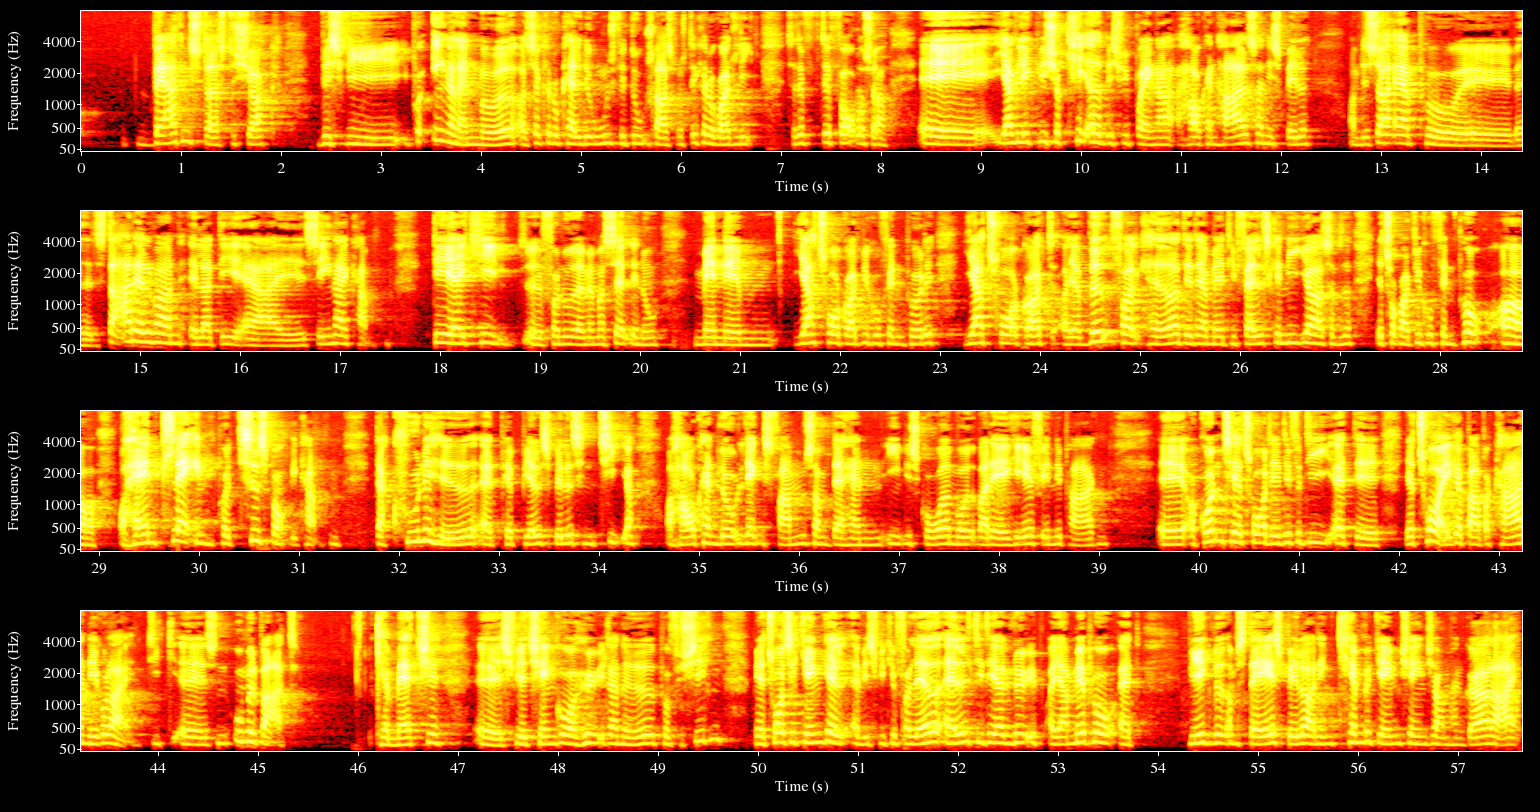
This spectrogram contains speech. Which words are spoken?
verdens største chok, hvis vi på en eller anden måde, og så kan du kalde det ugens fidus, Rasmus, det kan du godt lide, så det, det får du så. Øh, jeg vil ikke blive chokeret, hvis vi bringer Haukan Haraldsson i spil, om det så er på øh, hvad hedder det, startelveren, eller det er øh, senere i kampen, det er jeg ikke helt øh, fundet ud af med mig selv endnu. Men øh, jeg tror godt, vi kunne finde på det. Jeg tror godt, og jeg ved, folk hader det der med de falske nier og så videre. Jeg tror godt, vi kunne finde på at, at have en plan på et tidspunkt i kampen, der kunne hedde, at Pep Biel spillede sin tier, og Havkan lå længst fremme, som da han egentlig scorede mod, var det AGF inde i parken. Øh, Øh, og grunden til, at jeg tror det, det er fordi, at øh, jeg tror ikke, at Babacar og Nikolaj, de øh, sådan umiddelbart kan matche øh, Svirchenko og Høgh dernede på fysikken, men jeg tror til gengæld, at hvis vi kan få lavet alle de der løb, og jeg er med på, at vi ikke ved, om Stage spiller, og det er en kæmpe game changer, om han gør eller ej,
